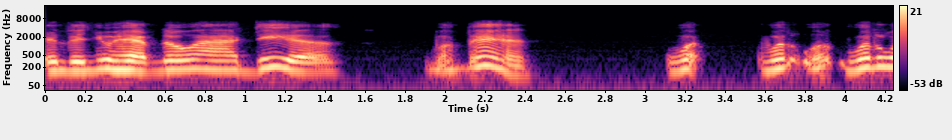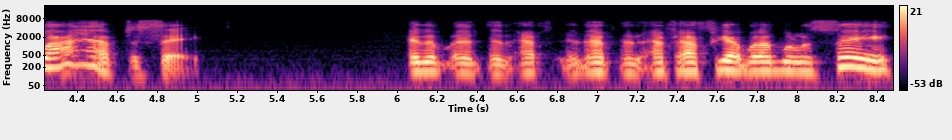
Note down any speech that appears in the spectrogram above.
and then you have no idea. Well, man, what what what what do I have to say? And, and, and, after, and after I out what I'm going to say,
